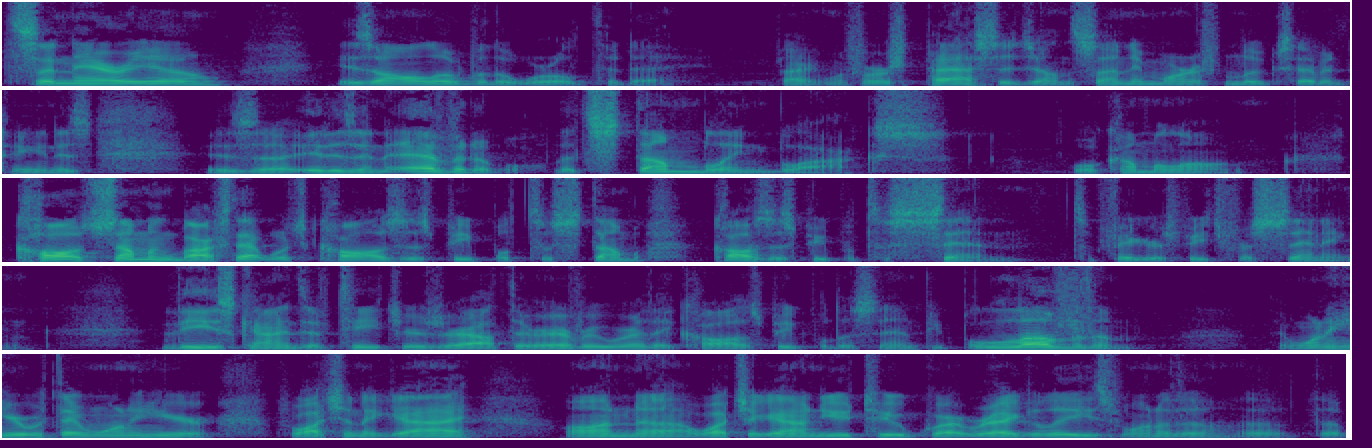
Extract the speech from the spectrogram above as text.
scenario is all over the world today. In fact, my first passage on Sunday morning from Luke 17 is, is uh, it is inevitable that stumbling blocks will come along cause stumbling blocks, that which causes people to stumble, causes people to sin. It's a figure of speech for sinning. These kinds of teachers are out there everywhere. They cause people to sin. People love them. They want to hear what they want to hear. I was watching a guy on uh, watch a guy on YouTube quite regularly. He's one of the uh, the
